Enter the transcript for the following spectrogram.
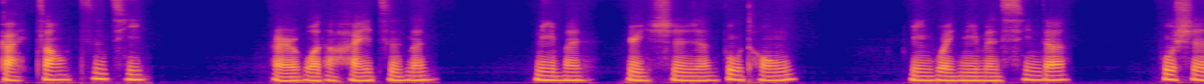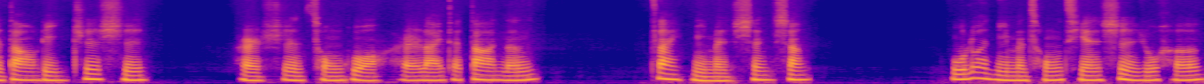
改造自己。而我的孩子们，你们与世人不同。因为你们信的不是道理知识，而是从我而来的大能，在你们身上。无论你们从前是如何，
